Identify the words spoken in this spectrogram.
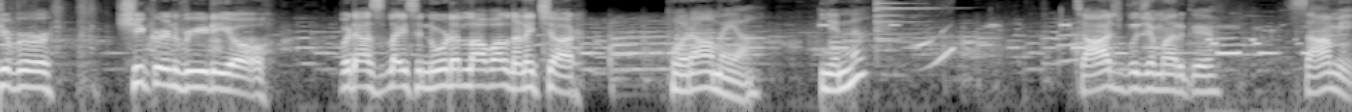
இவர் சீக்கிரம் வீடியோ விடாஸ் லைஸ் நூடல்லாவால் நினைச்சார் பொறாமையா? என்ன? சார்ஜ் பூஜ்யமாக இருக்கு. சாமி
